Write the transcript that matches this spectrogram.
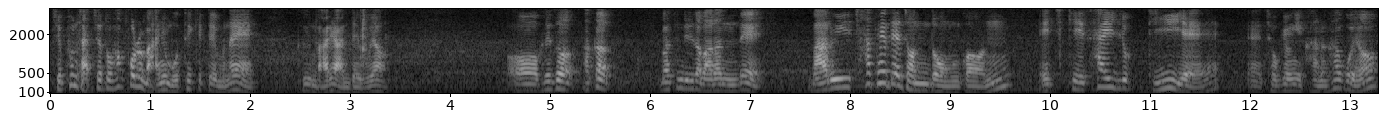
제품 자체도 확보를 많이 못했기 때문에 그 말이 안 되고요. 어 그래서 아까 말씀드리다 말았는데 마루이 차세대 전동건 HK416D에 예, 적용이 가능하고요.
